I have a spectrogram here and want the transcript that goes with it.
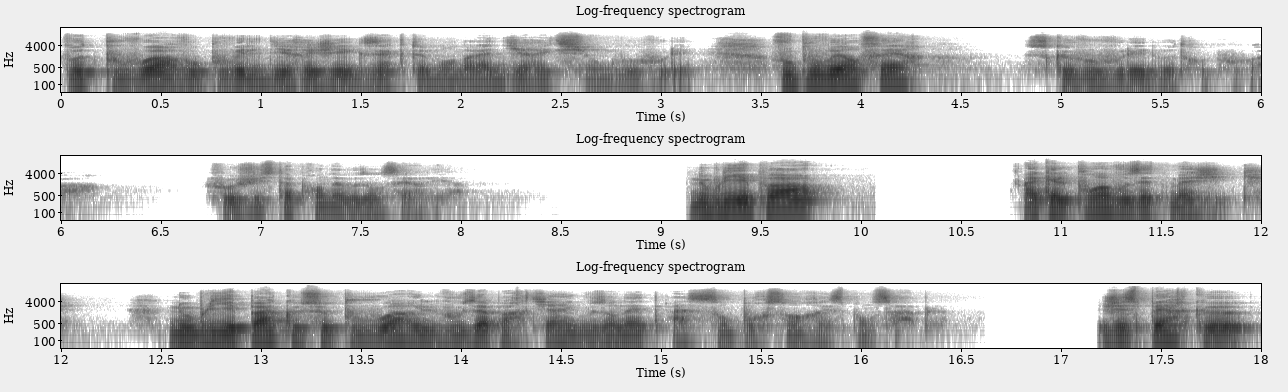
votre pouvoir, vous pouvez le diriger exactement dans la direction que vous voulez. Vous pouvez en faire ce que vous voulez de votre pouvoir. Il faut juste apprendre à vous en servir. N'oubliez pas à quel point vous êtes magique. N'oubliez pas que ce pouvoir, il vous appartient et que vous en êtes à 100% responsable. J'espère que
